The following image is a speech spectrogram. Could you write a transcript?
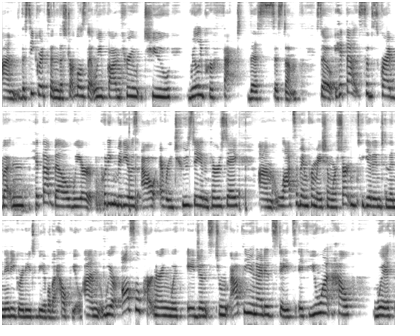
um, the secrets and the struggles that we've gone through to really perfect this system. So hit that subscribe button, hit that bell. We are putting videos out every Tuesday and Thursday. Um, lots of information. We're starting to get into the nitty gritty to be able to help you. Um, we are also partnering with agents throughout the United States. If you want help with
